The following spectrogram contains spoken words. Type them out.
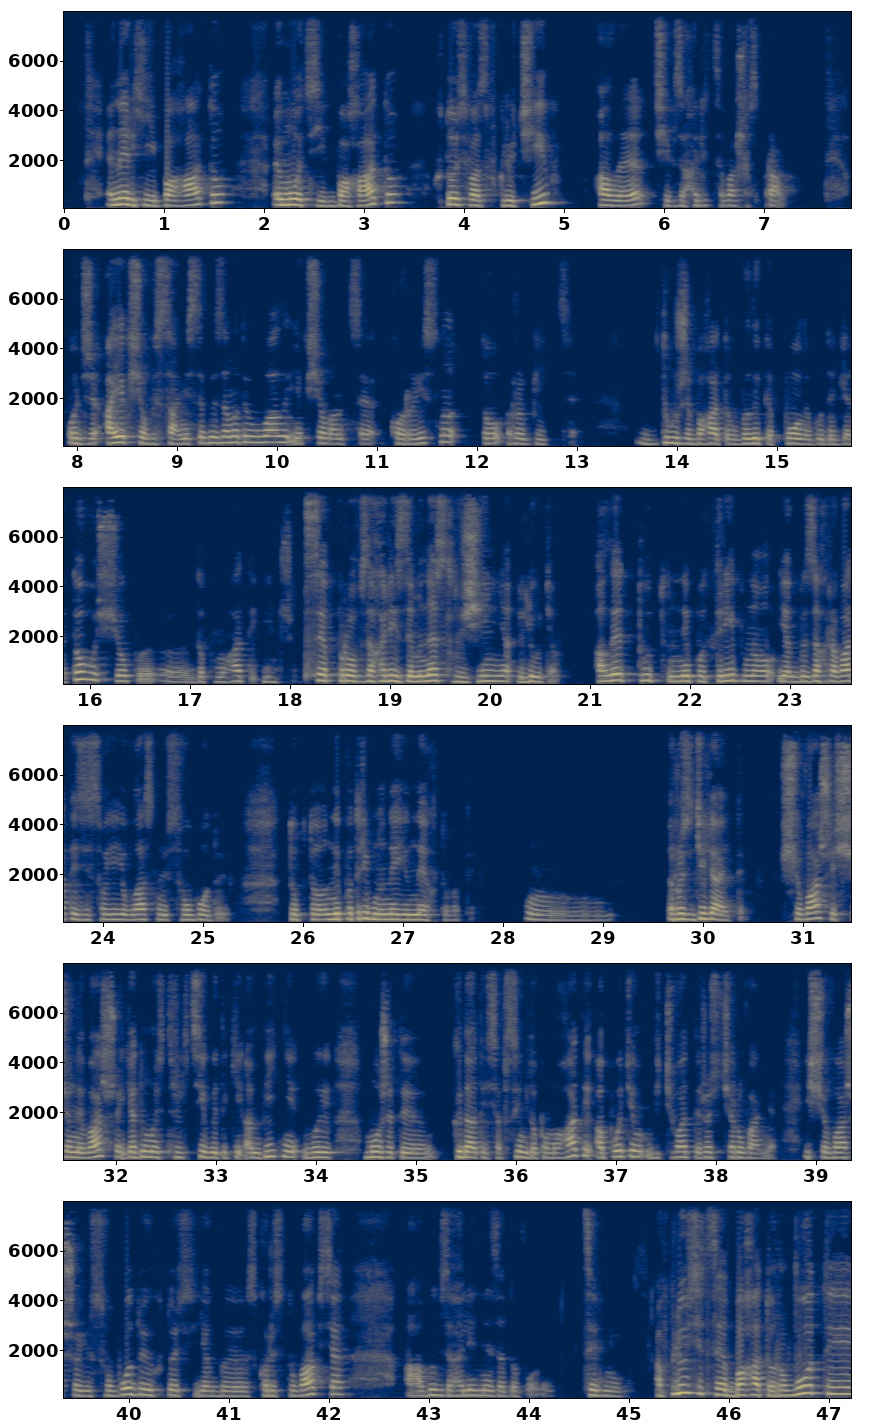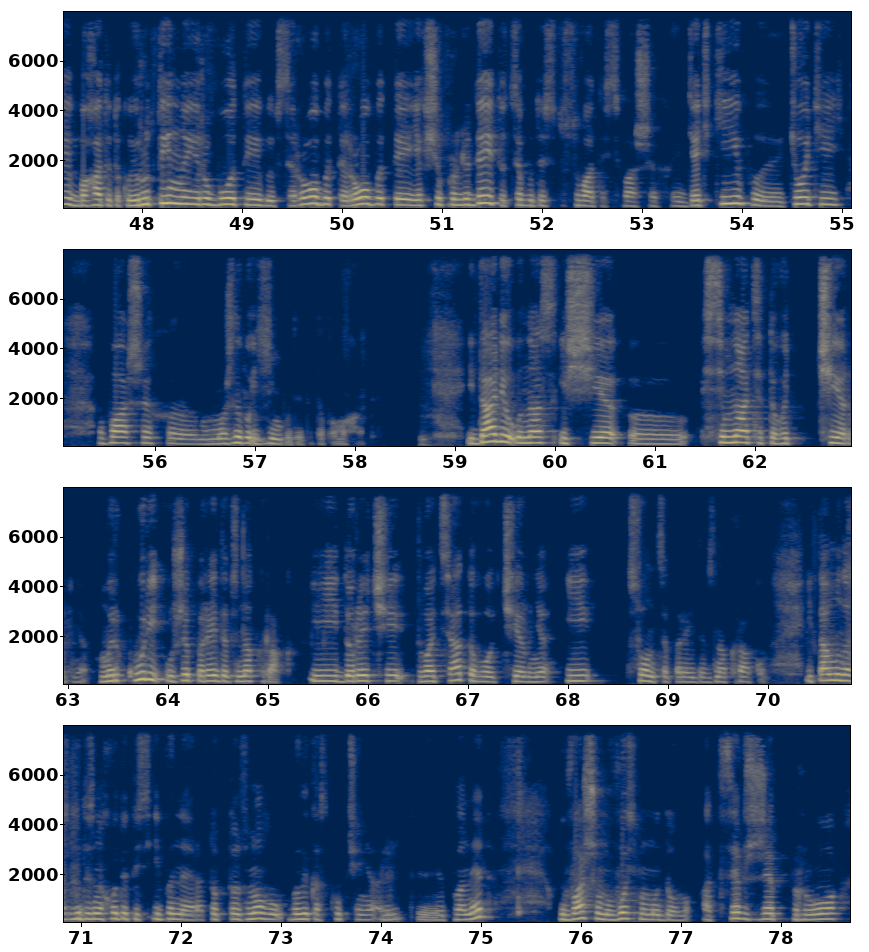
Енергії багато, емоцій багато, хтось вас включив, але чи взагалі це ваша справа? Отже, а якщо ви самі себе замотивували, якщо вам це корисно, то робіть це. Дуже багато велике поле буде для того, щоб е, допомагати іншим. Це про взагалі земне служіння людям. Але тут не потрібно якби загравати зі своєю власною свободою. Тобто не потрібно нею нехтувати. Розділяйте, що ваше, що не ваше. Я думаю, стрільці, ви такі амбітні, ви можете кидатися всім допомагати, а потім відчувати розчарування. І що вашою свободою хтось якби скористувався, а ви взагалі не задоволені. Це в мінус. А в плюсі це багато роботи, багато такої рутинної роботи. Ви все робите, робите. Якщо про людей, то це буде стосуватись ваших дядьків, е, тьотій ваших, е, можливо, їм будете допомагати. І далі у нас іще е, 17 червня Меркурій уже перейде в знак рак. І, до речі, 20 червня і Сонце перейде в знак раку. І там у нас буде знаходитись і Венера, тобто знову велике скупчення е, планет у вашому восьмому дому. А це вже про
